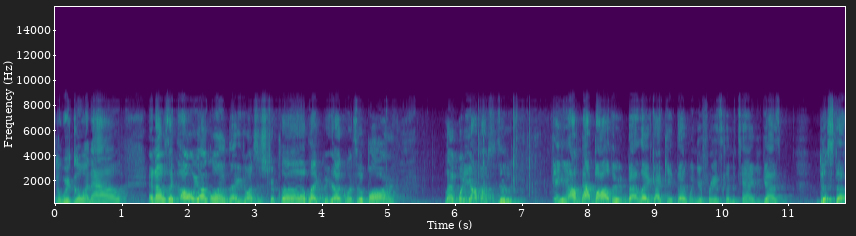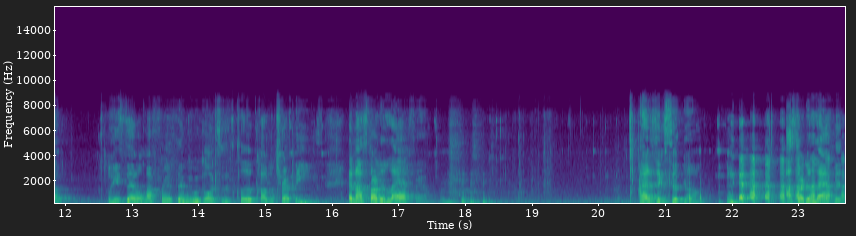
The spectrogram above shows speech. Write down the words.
and we're going out. And I was like, oh, y'all going like going to the strip club? Like, y'all going to a bar? Like, what are y'all about to do? And, you know, I'm not bothered, but like, I get that when your friends come to town, you guys do stuff. He said, well, my friend said we were going to this club called the Trapeze. And I started laughing. I had to take a sip, y'all. I started laughing.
